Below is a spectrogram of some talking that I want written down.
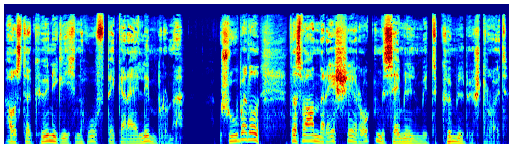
aus der königlichen Hofbäckerei Limbrunner. Schuberl, das waren resche Roggensemmeln mit Kümmel bestreut.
